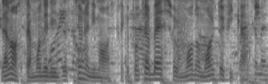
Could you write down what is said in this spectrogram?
La nostra modellizzazione dimostra che potrebbe essere un modo molto efficace.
